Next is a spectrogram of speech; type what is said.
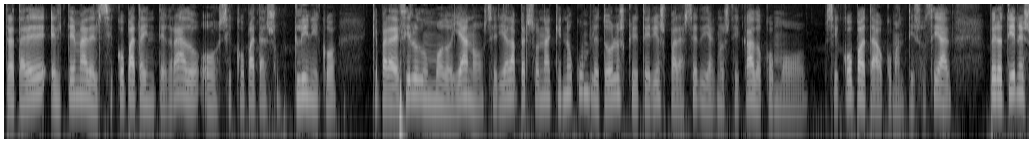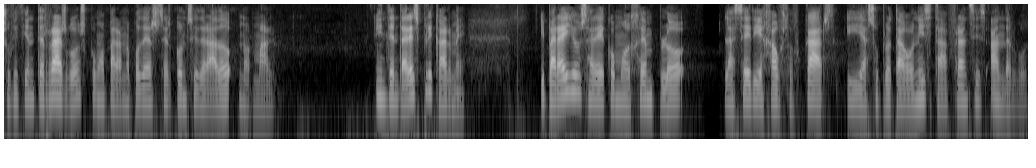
trataré el tema del psicópata integrado o psicópata subclínico, que para decirlo de un modo llano sería la persona que no cumple todos los criterios para ser diagnosticado como psicópata o como antisocial, pero tiene suficientes rasgos como para no poder ser considerado normal. Intentaré explicarme, y para ello usaré como ejemplo la serie House of Cards y a su protagonista Francis Underwood.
